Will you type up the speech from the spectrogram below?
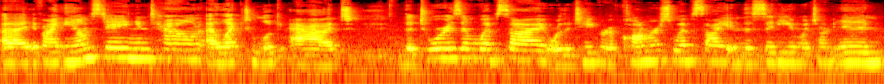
Uh, if I am staying in town, I like to look at the tourism website or the Chamber of Commerce website in the city in which I'm in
